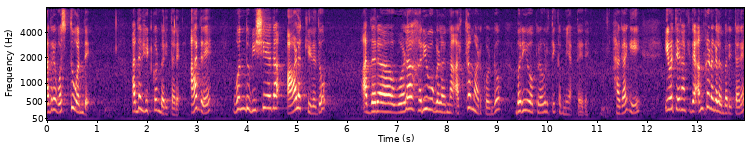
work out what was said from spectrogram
ಆದರೆ ವಸ್ತು ಒಂದೇ. ಅದನ್ನು ಹಿಟ್ಕೊಂಡು ಬರೀತಾರೆ. ಆದರೆ ಒಂದು ವಿಷಯದ ಆಳಕ್ಕಿಳಿದು ಅದರ ಒಳಹರಿವುಗಳನ್ನು ಅರ್ಥ ಮಾಡಿಕೊಂಡು ಬರೆಯುವ ಪ್ರವೃತ್ತಿ ಕಮ್ಮಿ ಆಗ್ತಾ ಇದೆ. ಹಾಗಾಗಿ ಇವತ್ತೇನಾಗ್ತಿದೆ? ಅಂಕಣಗಳನ್ನು ಬರೀತಾರೆ.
